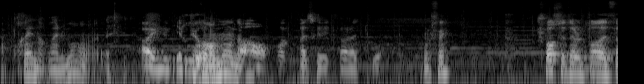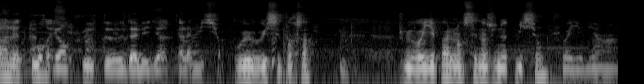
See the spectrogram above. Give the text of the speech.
après, normalement, euh, Ah, une Y a tour. plus grand monde. Ah, on pourra presque aller faire la tour. on le fait? Je pense que t'as le temps d'aller faire la tour et en plus de- d'aller direct à la mission. Oui, oui, c'est pour ça. Je me voyais pas lancer dans une autre mission. Je voyais bien.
